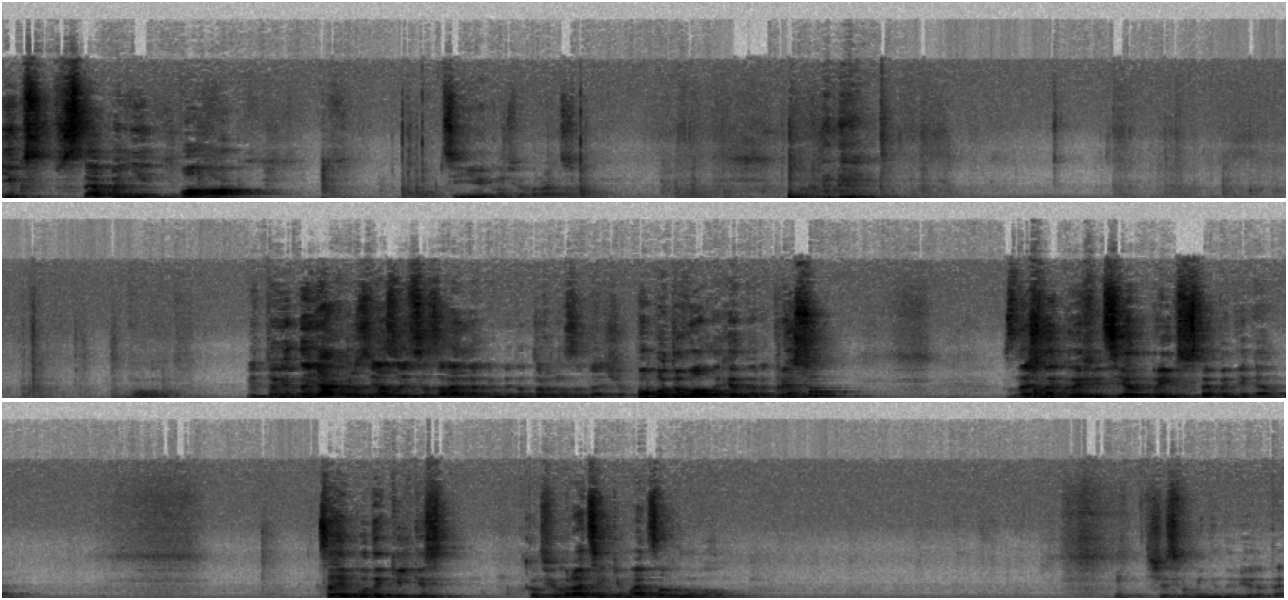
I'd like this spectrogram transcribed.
x в степені вага цієї конфігурації. Відповідно, як розв'язується загальна комбінаторна задача? Побудували генератрису, знайшли коефіцієнт при х в степені n. Це і буде кількість конфігурацій, які мають задану вагу. Щось ви мені не вірите.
